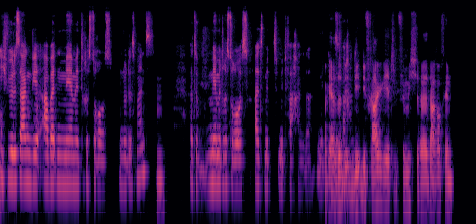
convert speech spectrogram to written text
ich würde sagen, wir arbeiten mehr mit Restaurants, wenn du das meinst. Mhm. Also mehr mit Restaurants als mit, mit Fachhändler. Mit, okay, also. Die, die Frage geht für mich äh, darauf hin,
